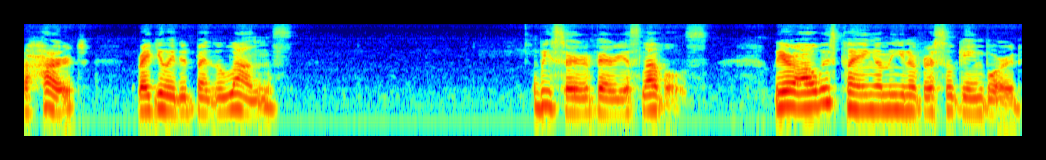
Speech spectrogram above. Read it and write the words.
the heart, regulated by the lungs, we serve various levels. We are always playing on the universal game board,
